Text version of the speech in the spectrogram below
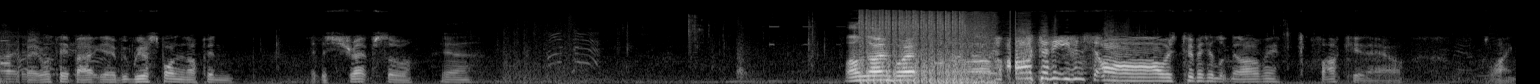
Aye. Right, rotate back. Yeah, we, we were spawning up in at the strip, so Yeah. Well, I'm going for it. Oh, oh did it even say? Oh, I was too busy looking the other way. Fucking hell. Blank.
